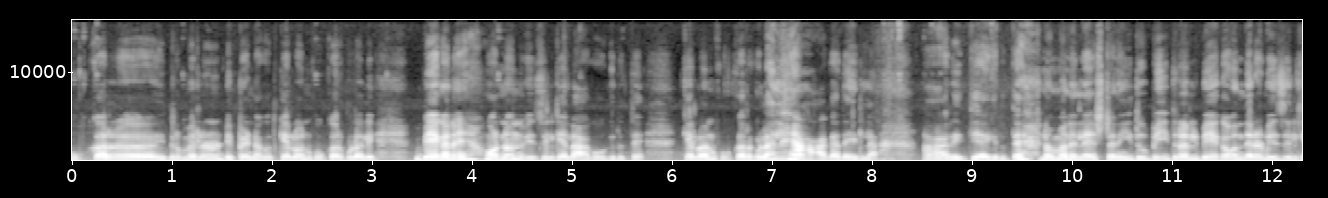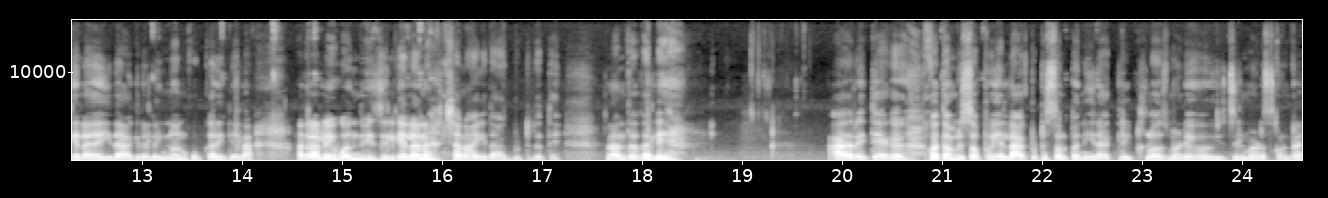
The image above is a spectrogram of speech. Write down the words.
ಕುಕ್ಕರ್ ಇದ್ರ ಮೇಲೂ ಡಿಪೆಂಡ್ ಆಗುತ್ತೆ. ಕೆಲವೊಂದು ಕುಕ್ಕರ್ಗಳಲ್ಲಿ ಬೇಗನೆ ಒಂದೊಂದು ವಿಸಿಲ್ಗೆಲ್ಲ ಆಗೋಗಿರುತ್ತೆ. ಕೆಲವೊಂದು ಕುಕ್ಕರ್ಗಳಲ್ಲಿ ಆಗೋದೇ ಇಲ್ಲ. ಆ ರೀತಿಯಾಗಿರುತ್ತೆ. ನಮ್ಮನೇಲೆ ಅಷ್ಟೇ ಇದು ಇದರಲ್ಲಿ ಬೇಗ ಒಂದೆರಡು ವಿಸಿಲ್ಗೆಲ್ಲ ಇದಾಗಿರಲ್ಲ, ಇನ್ನೊಂದು ಕುಕ್ಕರ್ ಇದೆಯಲ್ಲ, ಅದರಲ್ಲಿ ಒಂದು ವಿಸಿಲ್ಗೆಲ್ಲ ಚೆನ್ನಾಗಿ ಇದಾಗ್ಬಿಟ್ಟಿರುತ್ತೆ. ನಂತರದಲ್ಲಿ ಆ ರೀತಿಯಾಗಿ ಕೊತ್ತಂಬರಿ ಸೊಪ್ಪು ಎಲ್ಲ ಹಾಕ್ಬಿಟ್ಟು ಸ್ವಲ್ಪ ನೀರು ಹಾಕಿ ಕ್ಲೋಸ್ ಮಾಡಿ ವಿಸಿಲ್ ಮಾಡಿಸ್ಕೊಂಡ್ರೆ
